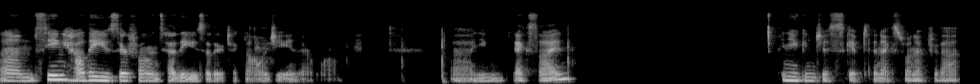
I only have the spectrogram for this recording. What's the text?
um, seeing how they use their phones, how they use other technology in their world. Uh, you, next slide. And you can just skip to the next one after that.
